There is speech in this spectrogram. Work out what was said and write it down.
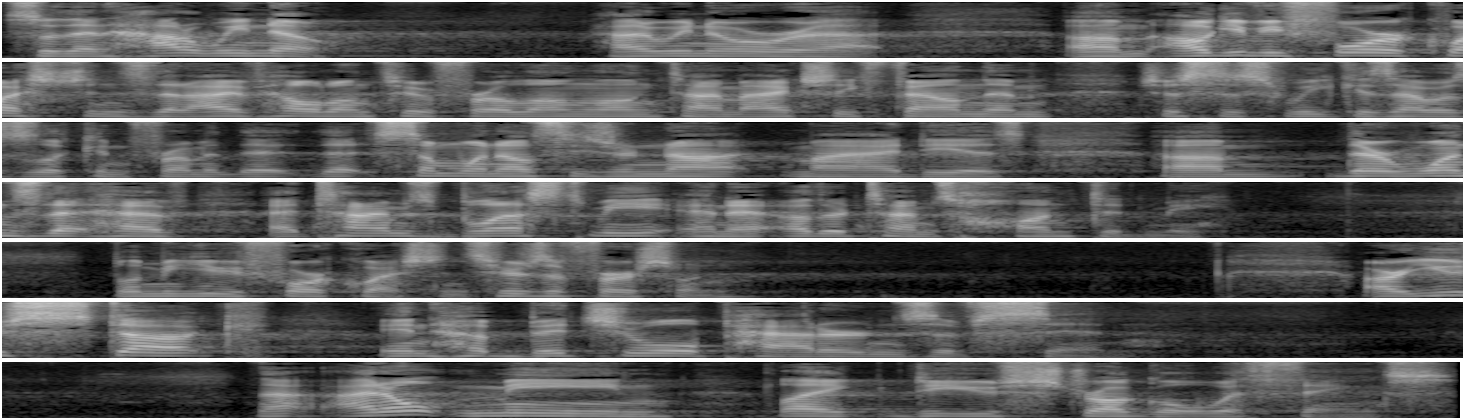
So then, how do we know? How do we know where we're at? Um, I'll give you four questions that I've held onto for a long, long time. I actually found them just this week as I was looking from it. That, that someone else, these are not my ideas. Um, they're ones that have at times blessed me and at other times haunted me. Let me give you four questions. Here's the first one Are you stuck in habitual patterns of sin? Now, I don't mean like, do you struggle with things?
